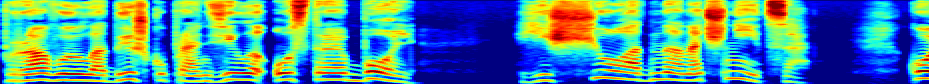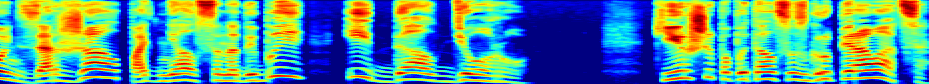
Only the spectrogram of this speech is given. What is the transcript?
Правую лодыжку пронзила острая боль — еще одна ночница. Конь заржал, поднялся на дыбы и дал дёру. Кирши попытался сгруппироваться,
